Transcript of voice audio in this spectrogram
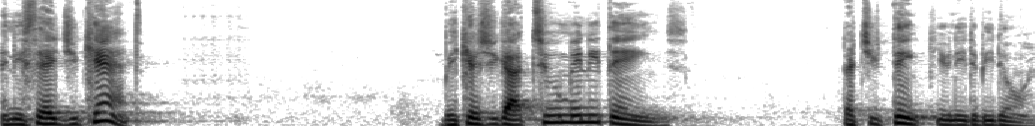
And He said, You can't because you got too many things that you think you need to be doing.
